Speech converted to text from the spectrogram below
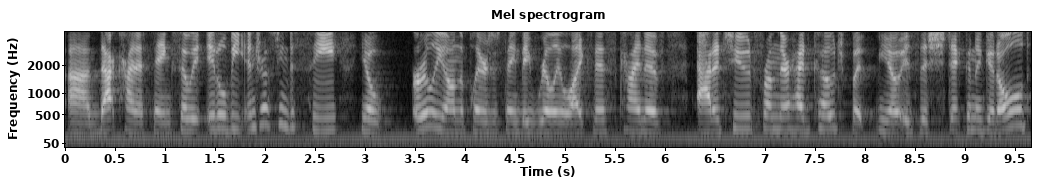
um, that kind of thing. So it, it'll be interesting to see, you know, early on the players are saying they really like this kind of attitude from their head coach, but you know, is this shtick going to get old?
